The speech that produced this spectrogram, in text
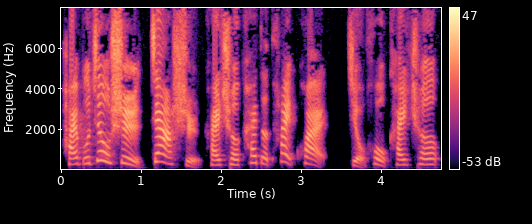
还不就是驾驶开车开得太快，酒后开车。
